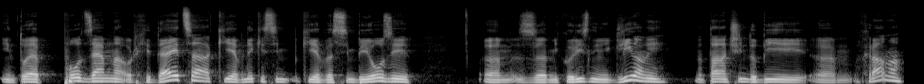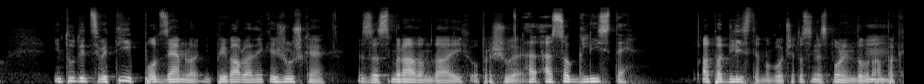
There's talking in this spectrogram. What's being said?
in to je podzemna orhidejca, ki je v, sim- ki je v simbiozi um, z mikoriznimi glivami, na ta način dobi um, hrano in tudi cveti pod zemljo in privablja neke žužke z smradom, da jih oprašuje. Ali so gliste, Ali pa gliste, mogoče, to se ne spomnim dobro, mm. ampak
